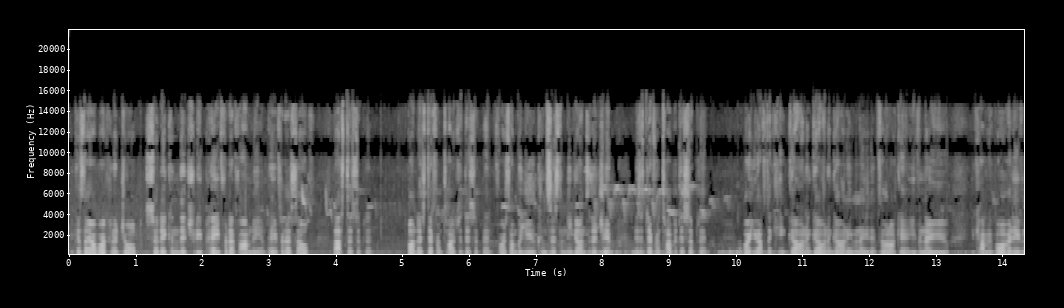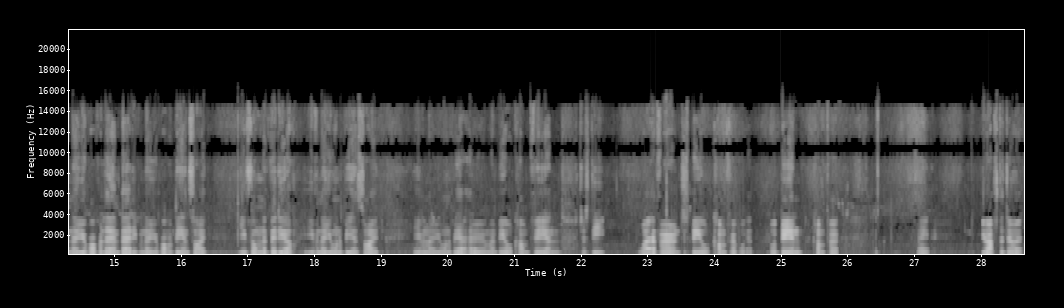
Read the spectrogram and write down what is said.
Because they are working a job so they can literally pay for their family and pay for themselves. That's discipline. But there's different types of discipline. For example, you consistently going to the gym is a different type of discipline where you have to keep going and going and going even though you don't feel like it, even though you, you can't be bothered, even though you'd rather lay in bed, even though you'd rather be inside you film the video even though you want to be inside even though you want to be at home and be all comfy and just eat whatever and just be all comfort with or be in comfort. Mate you have to do it.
